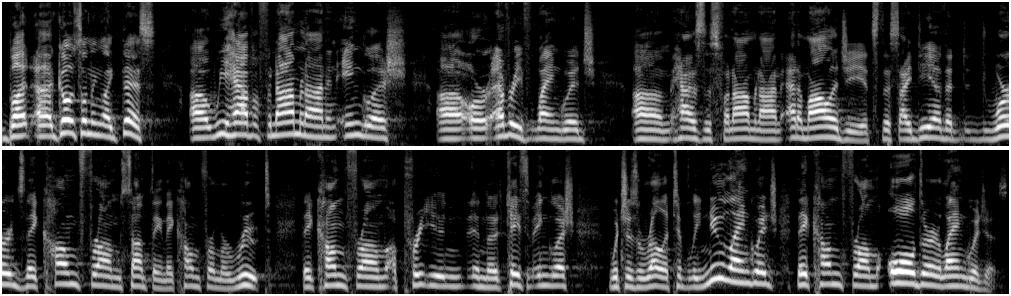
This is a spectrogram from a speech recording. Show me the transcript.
But uh, goes something like this uh, We have a phenomenon in English uh, or every language um, has this phenomenon, etymology. It's this idea that words, they come from something. They come from a root. They come from a pre, in, in the case of English, which is a relatively new language, they come from older languages.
